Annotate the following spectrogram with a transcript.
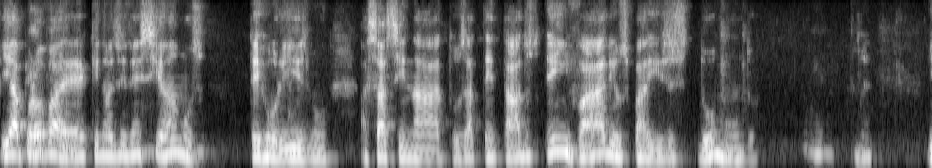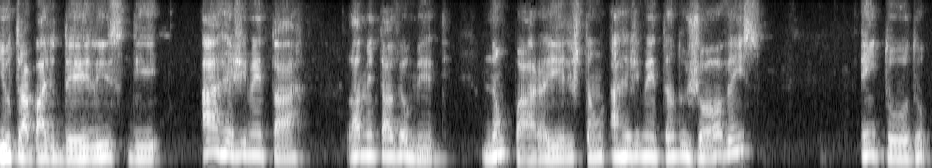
E a prova é que nós vivenciamos terrorismo, assassinatos, atentados em vários países do mundo. Né? E o trabalho deles de arregimentar, lamentavelmente, não para, e eles estão arregimentando jovens em todo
